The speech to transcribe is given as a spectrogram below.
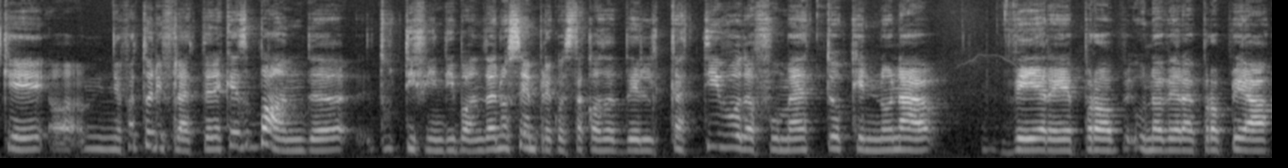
che eh, mi ha fatto riflettere è che Bond, tutti i film di Bond, hanno sempre questa cosa del cattivo da fumetto che non ha vere proprie- una vera e propria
